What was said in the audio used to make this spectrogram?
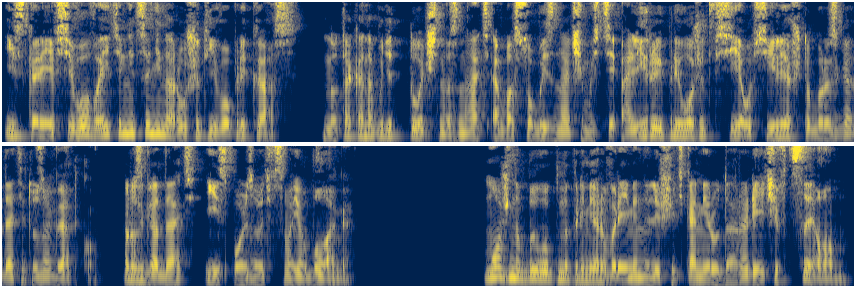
И, скорее всего, воительница не нарушит его приказ, но так она будет точно знать об особой значимости Алиры и приложит все усилия, чтобы разгадать эту загадку. Разгадать и использовать в свое благо. Можно было бы, например, временно лишить Камиру дара речи в целом.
